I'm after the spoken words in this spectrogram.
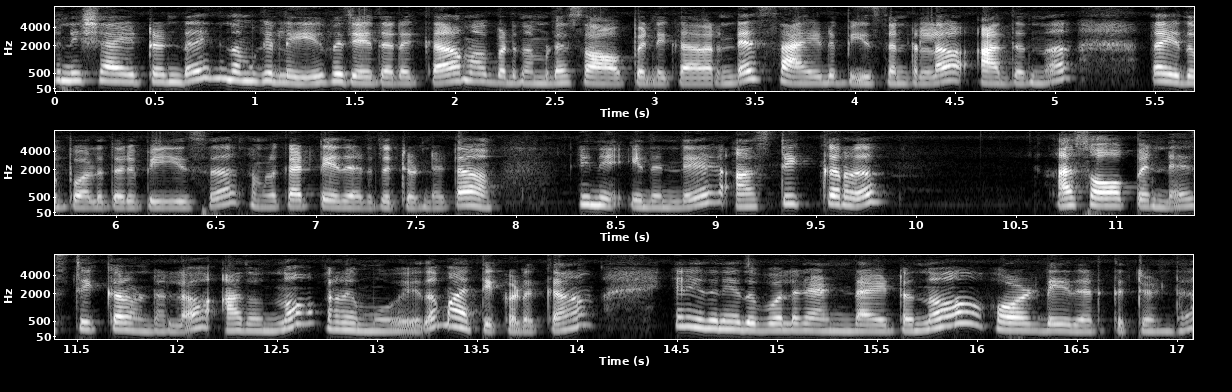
ഫിനിഷ് ആയിട്ടുണ്ട്. ഇനി നമുക്ക് ലീവ് ചെയ്തെടുക്കാം. അപ്പോൾ നമ്മുടെ സോപ്പിന്റെ കവറിന്റെ സൈഡ് പീസ് ഉണ്ടല്ലോ അതിന്ന് ഇതുപോലത്തെ ഒരു പീസ് നമ്മൾ കട്ട് ചെയ്തെടുത്തിട്ടുണ്ട് കേട്ടോ ഇനി ഇതിന്റെ ആ സ്റ്റിക്കർ ആ സോപ്പിന്റെ സ്റ്റിക്കർ ഉണ്ടല്ലോ അതൊന്ന് റിമൂവ് ചെയ്ത് മാറ്റിക്കൊടുക്കാം. ഇനി ഇതിനെ ഇതുപോലെ രണ്ടായിട്ടൊന്ന് ഫോൾഡ് ചെയ്തെടുത്തിട്ടുണ്ട്.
